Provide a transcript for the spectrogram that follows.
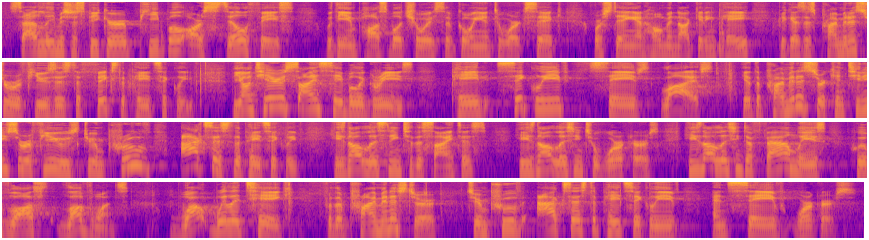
Sadly, Mr. Speaker, people are still faced with the impossible choice of going into work sick or staying at home and not getting pay because his Prime Minister refuses to fix the paid sick leave. The Ontario Science Table agrees Paid sick leave saves lives. Yet the Prime Minister continues to refuse to improve access to the paid sick leave. He's not listening to the scientists. He's not listening to workers. He's not listening to families who have lost loved ones. What will it take for the Prime Minister to improve access to paid sick leave and save workers?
